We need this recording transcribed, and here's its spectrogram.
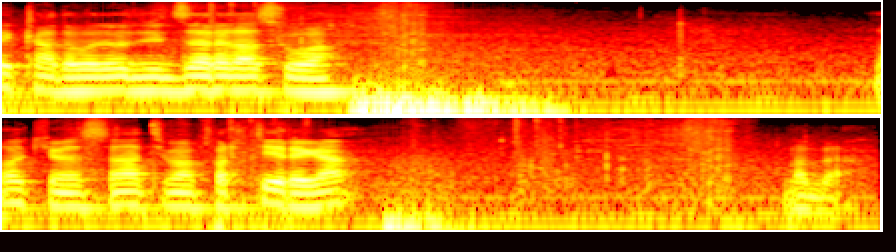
Peccato, volevo utilizzare la sua. L'occhio mi sta un attimo a partire, raga. Vabbè.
